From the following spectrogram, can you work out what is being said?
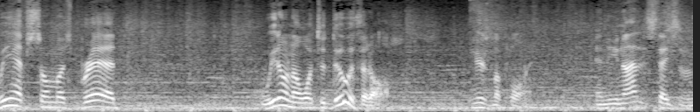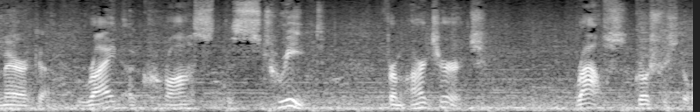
We have so much bread we don't know what to do with it all. Here's my point. In the United States of America, right across the street from our church, Ralph's grocery store,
